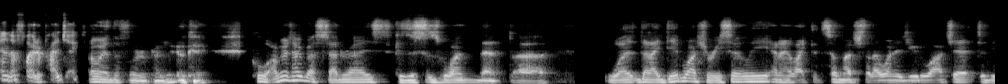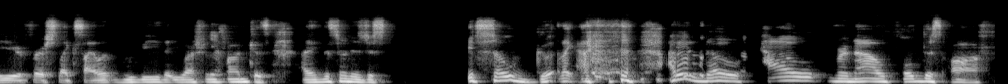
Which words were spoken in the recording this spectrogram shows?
and the Florida Project. Oh, and the Florida Project. Okay, cool. I'm going to talk about Sunrise because this is one that uh, was that I did watch recently, and I liked it so much that I wanted you to watch it to be your first like silent movie that you watched for the fun. Because I think this one is just it's so good. Like I, I don't know how Murnau pulled this off.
